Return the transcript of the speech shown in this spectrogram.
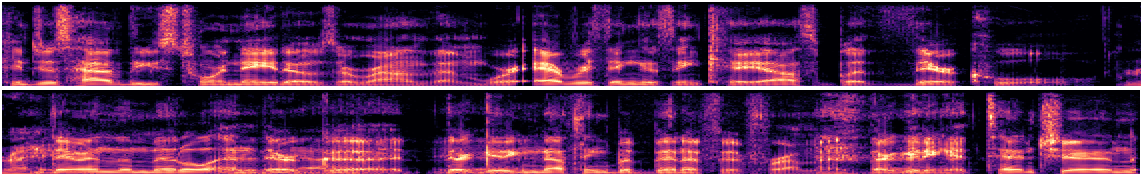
can just have these tornadoes around them where everything is in chaos, but they're cool. Right. They're in the middle and They're they're good. They're yeah. getting nothing but benefit from it. They're getting attention.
